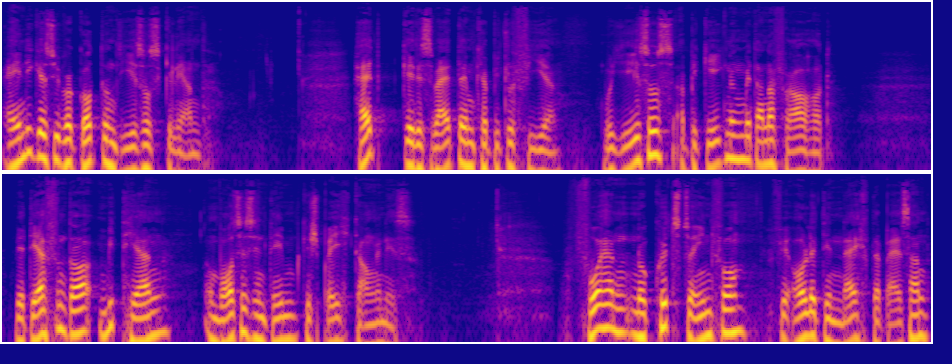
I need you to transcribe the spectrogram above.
einiges über Gott und Jesus gelernt. Heute geht es weiter im Kapitel 4 wo Jesus eine Begegnung mit einer Frau hat. Wir dürfen da mithören, um was es in dem Gespräch gegangen ist. Vorher noch kurz zur Info für alle, die neu dabei sind.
